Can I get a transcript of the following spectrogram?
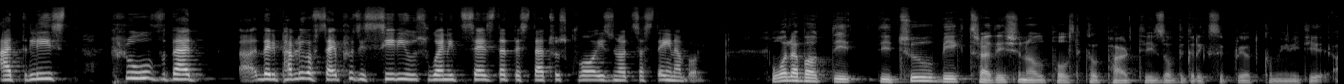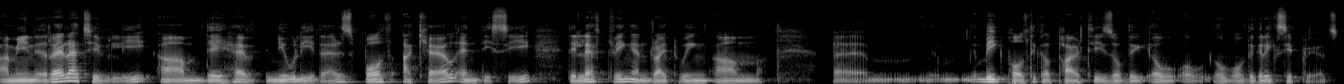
at least prove that uh, the Republic of Cyprus is serious when it says that the status quo is not sustainable. What about the the two big traditional political parties of the Greek Cypriot community? I mean, relatively, um, they have new leaders, both Akel and DISY, the left wing and right wing um, um, big political parties of the of, of, of the Greek Cypriots.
